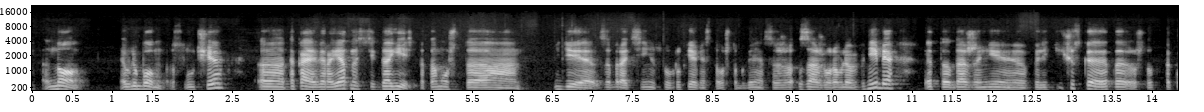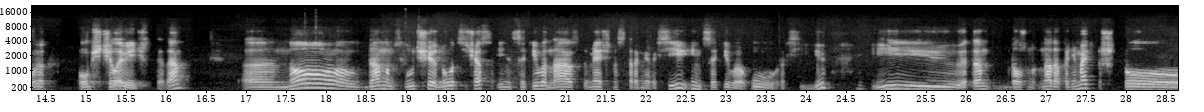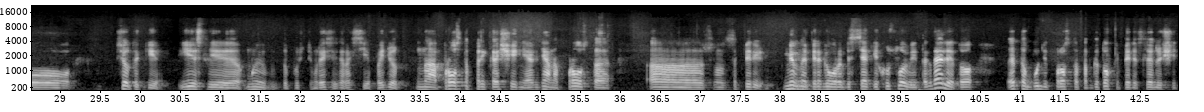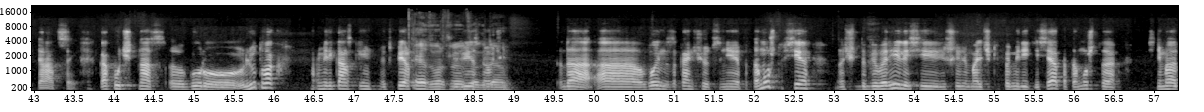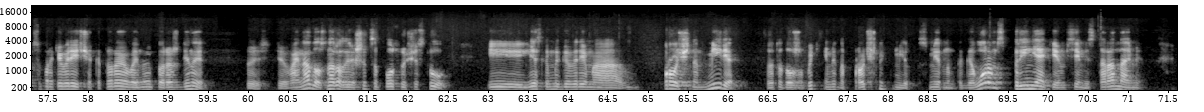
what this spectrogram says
но в любом случае такая вероятность всегда есть, потому что идея забрать синицу в руке вместо того, чтобы гоняться за журавлем в небе, это даже не политическое, это что-то такое общечеловеческое, да? Э, но в данном случае, ну вот сейчас инициатива на мяч на стороне России, инициатива у России, и это должно, надо понимать, что все-таки, если мы, допустим, Россия, Россия пойдет на просто прекращение огня, на просто э, мирные переговоры без всяких условий и так далее, то это будет просто подготовка перед следующей операцией. Как учит нас э, гуру Лютвак, американский эксперт. Эдвард Лютвак, да. Да, э, войны заканчиваются не потому, что все значит, договорились и решили, мальчики, помиритесь, а потому что снимаются противоречия, которые войной порождены. То есть война должна разрешиться по существу. И если мы говорим о прочном мире, то это должен быть именно прочный мир с мирным договором, с принятием всеми сторонами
